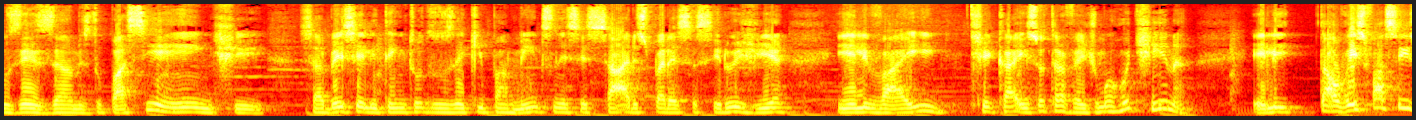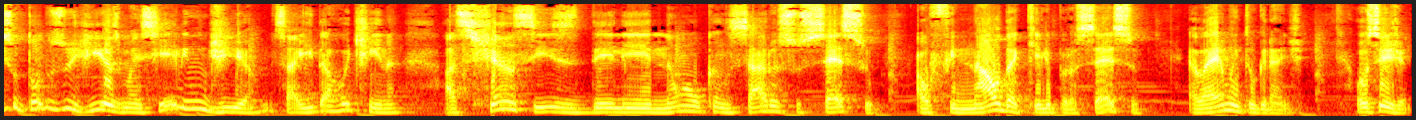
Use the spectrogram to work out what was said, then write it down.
os exames do paciente, saber se ele tem todos os equipamentos necessários para essa cirurgia e ele vai checar isso através de uma rotina. Ele talvez faça isso todos os dias, mas se ele um dia sair da rotina, as chances dele não alcançar o sucesso ao final daquele processo, ela é muito grande. Ou seja,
